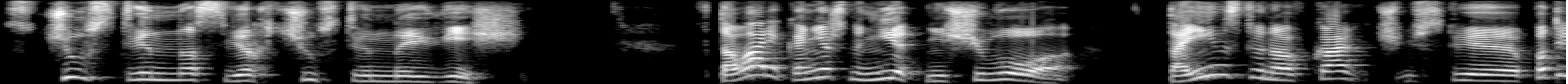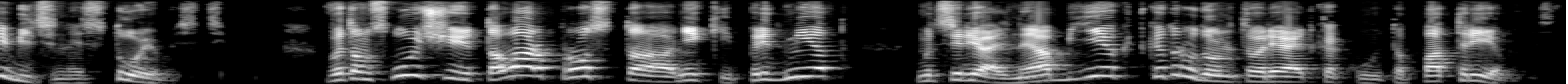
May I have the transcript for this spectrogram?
чувственно-сверхчувственной вещи. В товаре, конечно, нет ничего таинственного в качестве потребительной стоимости. В этом случае товар просто некий предмет, материальный объект, который удовлетворяет какую-то потребность.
